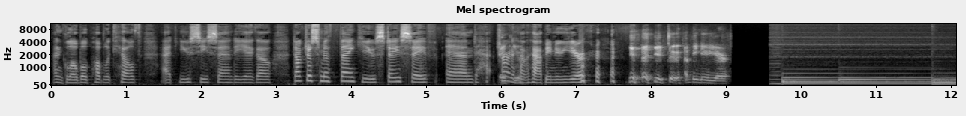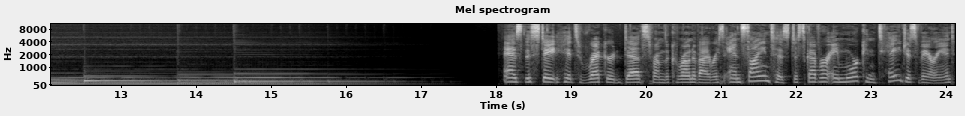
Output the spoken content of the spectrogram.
and Global Public Health at UC San Diego. Dr. Smith, thank you. Stay safe and ha- try thank to you. have a happy new year. yeah, you too. Happy New Year. As the state hits record deaths from the coronavirus and scientists discover a more contagious variant,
